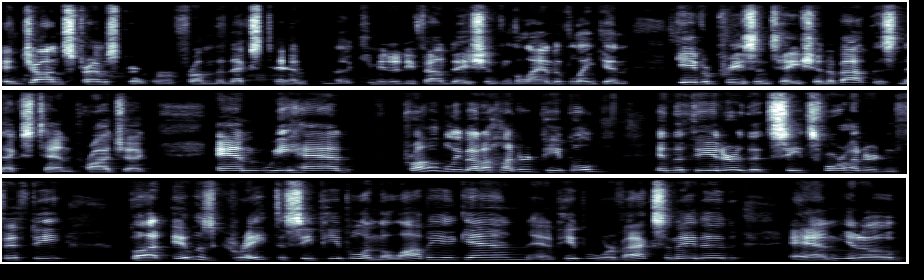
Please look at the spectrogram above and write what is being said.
and John Stremsterfer from the Next 10 from the Community Foundation for the Land of Lincoln gave a presentation about this Next 10 project. And we had probably about 100 people in the theater that seats 450. But it was great to see people in the lobby again, and people were vaccinated, and you know,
